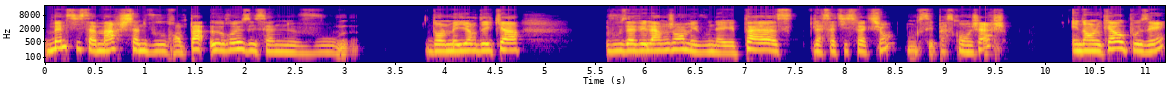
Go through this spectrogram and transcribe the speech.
même si ça marche, ça ne vous rend pas heureuse et ça ne vous, dans le meilleur des cas, vous avez l'argent mais vous n'avez pas la satisfaction, donc c'est pas ce qu'on recherche. Et dans le cas opposé,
